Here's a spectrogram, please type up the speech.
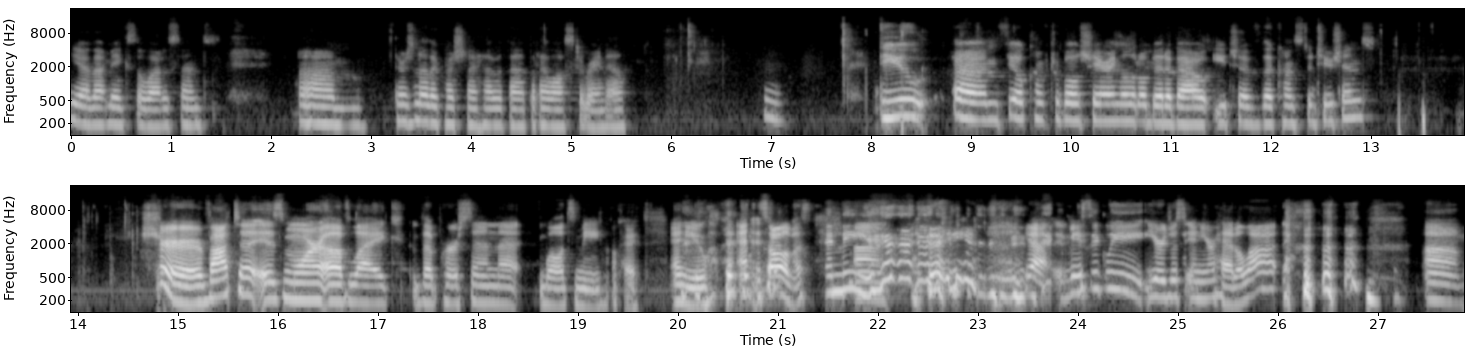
Yeah, that makes a lot of sense. Um, there's another question I had with that, but I lost it right now. Hmm. Do you um, feel comfortable sharing a little bit about each of the constitutions? Sure. Vata is more of like the person that, well, it's me. Okay. And you. and it's all of us. and me. Um, yeah. Basically, you're just in your head a lot. um,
